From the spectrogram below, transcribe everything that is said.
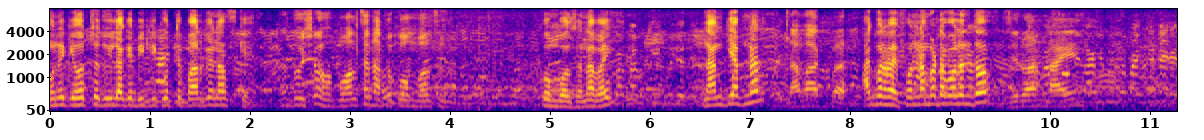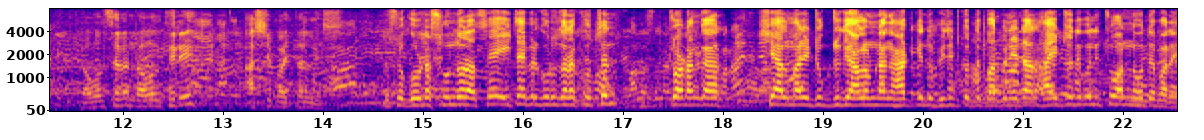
মনে কি হচ্ছে দুই লাখে বিক্রি করতে পারবেন আজকে? দুইশো বলছে না তো কম বলছে কম বলছে না ভাই? নাম কি আপনার? নাম আকবর। আকবর ভাই ফোন নাম্বারটা বলেন তো। Zero one nine double seven double three আশি পঁয়তাল্লিশ। গরুটা সুন্দর আছে। এই টাইপের গরু যারা খুঁজছেন চুয়াডাঙ্গার শিয়ালমারি ডুগডুগি আলমডাঙ্গা হাট কিন্তু ভিজিট করতে পারবেন। এটার হাইট যদি বলি চুয়ান্ন হতে পারে।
